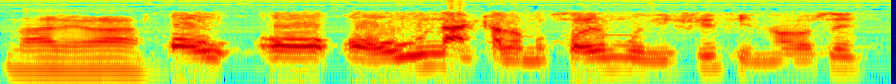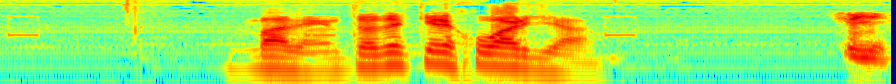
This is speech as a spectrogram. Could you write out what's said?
Vale, va. O, o, o una, que a lo mejor es muy difícil, no lo sé. Vale, entonces quieres jugar ya. Sí,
